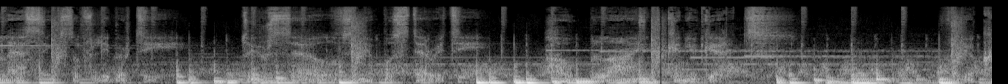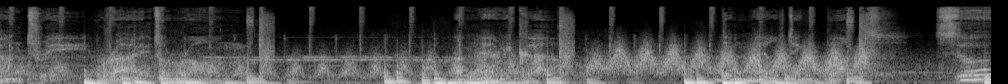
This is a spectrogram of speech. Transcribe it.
blessings of liberty to yourselves and your posterity. How blind can you get right or wrong. America, the melting pot. So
